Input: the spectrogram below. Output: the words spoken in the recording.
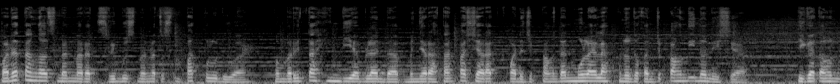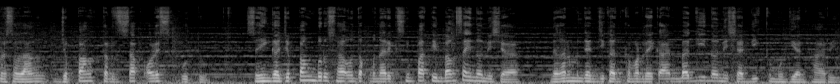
Pada tanggal 9 Maret 1942, pemerintah Hindia Belanda menyerah tanpa syarat kepada Jepang dan mulailah pendudukan Jepang di Indonesia. Tiga tahun berselang, Jepang terdesak oleh sekutu, sehingga Jepang berusaha untuk menarik simpati bangsa Indonesia dengan menjanjikan kemerdekaan bagi Indonesia di kemudian hari.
